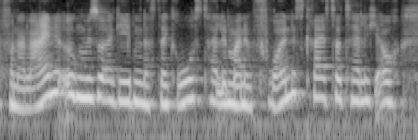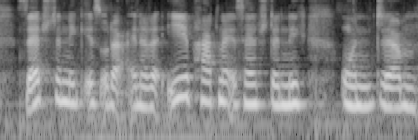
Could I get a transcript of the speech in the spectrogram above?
von alleine irgendwie so ergeben, dass der Großteil in meinem Freundeskreis tatsächlich auch selbstständig ist oder einer der Ehepartner ist selbstständig und ähm,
